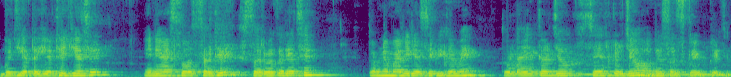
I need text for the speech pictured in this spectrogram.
ભજીયા તૈયાર થઈ ગયા છે. એને આ સોસ સાથે સર્વ કર્યા છે. તમને મારી રેસીપી ગમે તો લાઈક કરજો શેર કરજો અને સબસ્ક્રાઈબ કરજો.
